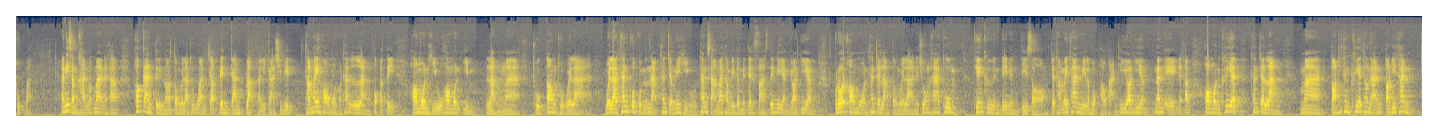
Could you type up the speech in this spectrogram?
ทุกวัน อันนี้สำคัญมากๆนะครับ เพราะการตื่นนอนตรงเวลาทุกวันจะเป็นการปรับนาฬิกาชีวิตทำให้ฮอร์โมนของท่านหลั่งปกติฮอร์โมนหิวฮอร์โมนอิ่มหลั่งมาถูกต้องถูกเวลาเวลาท่านควบคุมน้ำหนักท่านจะไม่หิว ท่านสามารถทำ intermittent fasting ได้อย่างยอดเยี่ยม growth ฮอร์โมนท่านจะหลั่งตรงเวลาในช่วง 5 ทุ่ม เที่ยงคืนตีหนึ่งตีสองจะทำให้ท่านมีระบบเผาผลาญที่ยอดเยี่ยมนั่นเองนะครับฮอร์โมนเครียดท่านจะหลั่งมาตอนที่ท่านเครียดเท่านั้น ตอนที่ท่านเ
